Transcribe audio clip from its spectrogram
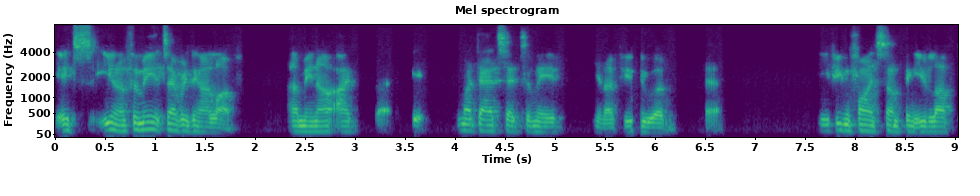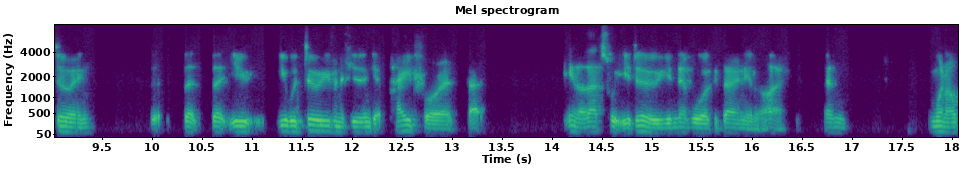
it's you know, for me, it's everything I love. I mean, I, I it, my dad said to me, you know, if you uh, if you can find something you love doing that, that you you would do even if you didn't get paid for it, that you know, that's what you do. You never work a day in your life. And when I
